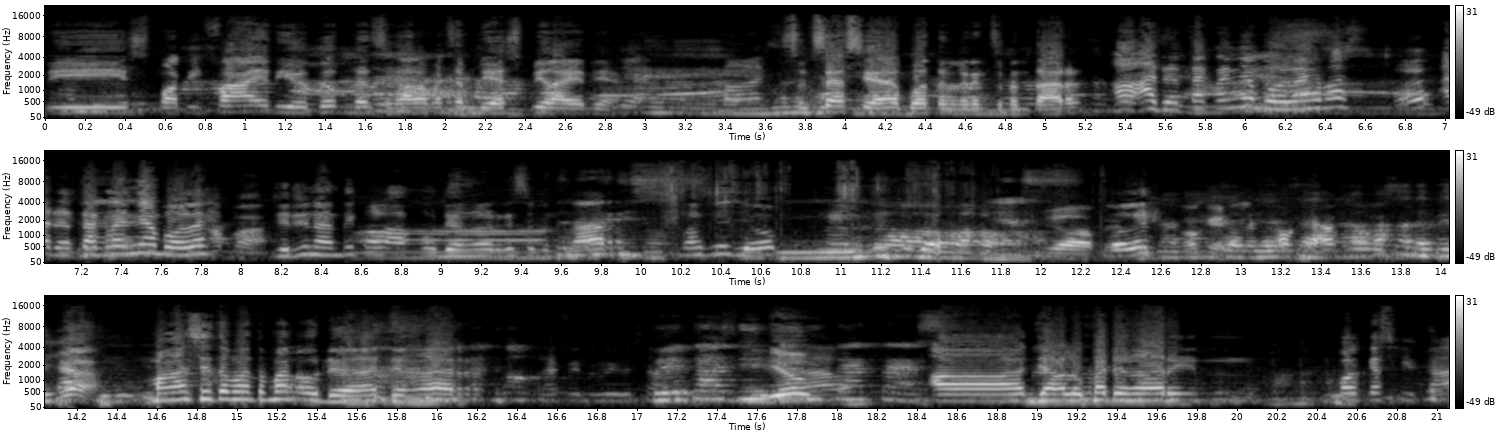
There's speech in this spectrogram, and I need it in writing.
di Spotify, di YouTube dan segala macam DSP lainnya. Sukses ya buat dengerin sebentar. Oh, ada tagline-nya boleh mas? Ada tagline-nya boleh? Jadi nanti kalau aku dengerin sebentar, masnya jawab nanti juga paham. Ya, oke. Boleh? Oke. Oke, aku. Ya, Makasih teman-teman udah interview sama yuk. Eh, jangan lupa dengerin podcast kita.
